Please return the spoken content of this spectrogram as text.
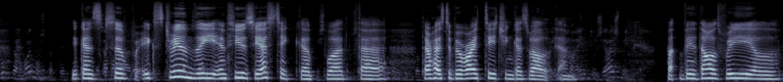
super vaimustatud, You can so extremely enthusiastic, uh, but uh, there has to be right teaching as well. Um, entusiasmita but without real,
